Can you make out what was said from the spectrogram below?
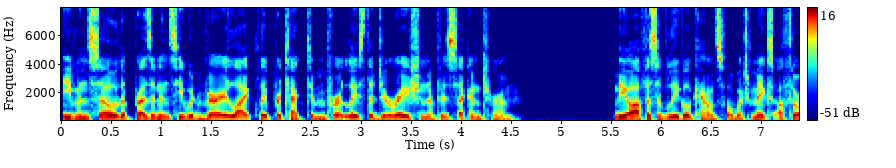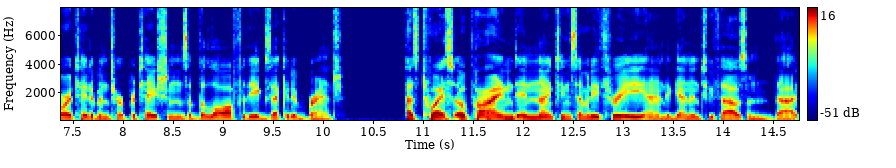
Even so, the presidency would very likely protect him for at least the duration of his second term. The Office of Legal Counsel, which makes authoritative interpretations of the law for the executive branch, has twice opined in 1973 and again in 2000 that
